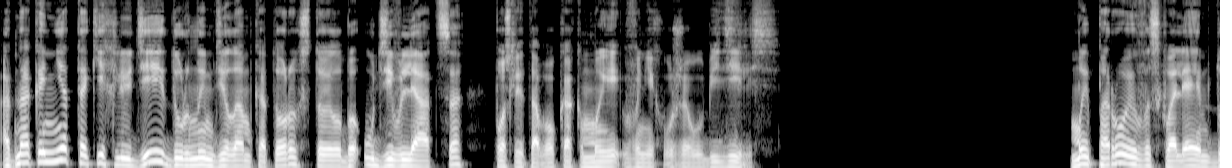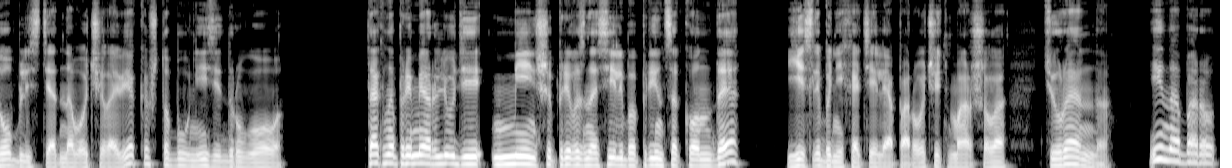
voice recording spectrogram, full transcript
Однако нет таких людей, дурным делам которых стоило бы удивляться после того, как мы в них уже убедились. Мы порою восхваляем доблести одного человека, чтобы унизить другого. Так, например, люди меньше превозносили бы принца Конде, если бы не хотели опорочить маршала Тюренна, и наоборот.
